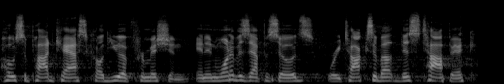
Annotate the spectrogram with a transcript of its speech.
hosts a podcast called You Have Permission. And in one of his episodes, where he talks about this topic,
